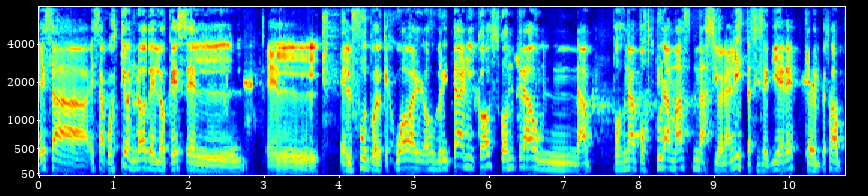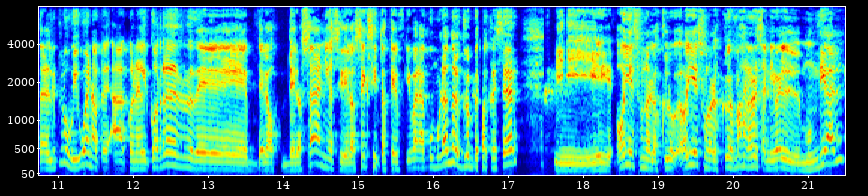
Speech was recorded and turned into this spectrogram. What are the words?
esa, esa cuestión, ¿no? De lo que es el, el, el fútbol que jugaban los británicos contra una una postura más nacionalista, si se quiere, que empezó a adoptar el club. Y bueno, con el correr de, los, de los años y de los éxitos que, iban acumulando, el club empezó a crecer y hoy es uno de los hoy es uno de los clubes más ganadores a nivel mundial.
